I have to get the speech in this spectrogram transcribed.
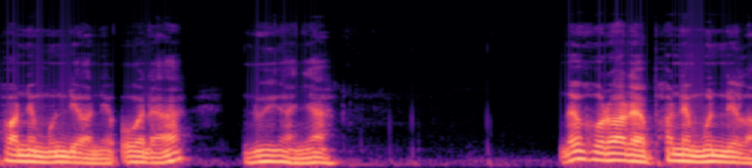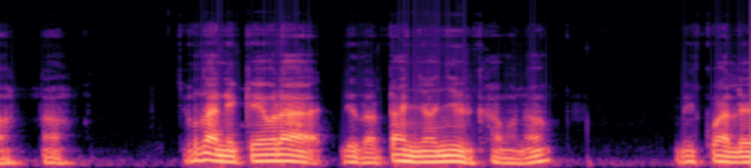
ဖောနေမွန်ဒီယောနေအိုဒါနွေကညာလဲဟိုရတဲ့ဖောနေမွန်ဒီလားနော်ကျုံးတဲ့နေကဲဝရဒီတော့တန်ညာညိခါမနော်မိကွာလဲ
